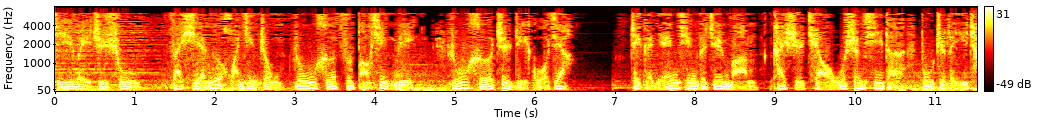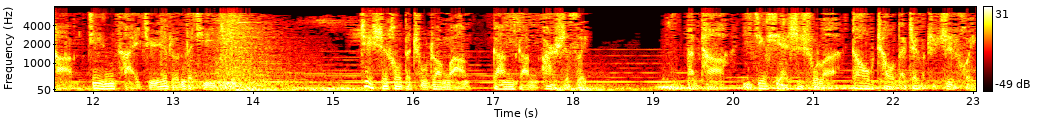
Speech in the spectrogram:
即位之初，在险恶环境中如何自保性命，如何治理国家？这个年轻的君王开始悄无声息地布置了一场精彩绝伦的棋局。这时候的楚庄王刚刚二十岁，但他已经显示出了高超的政治智慧。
